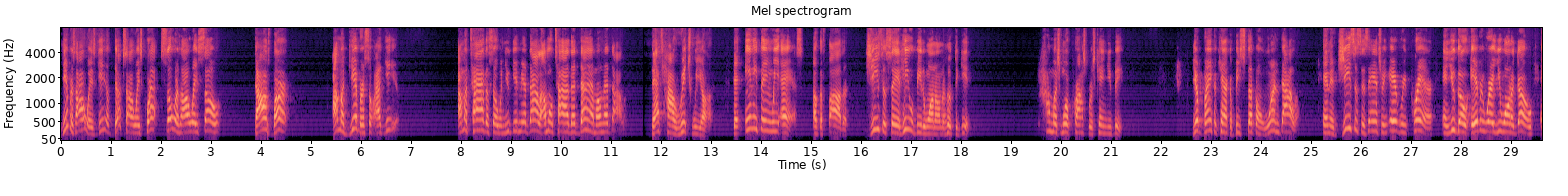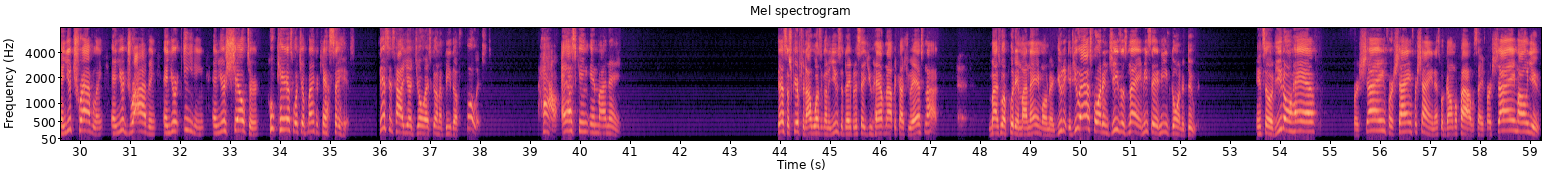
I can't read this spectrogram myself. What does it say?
Givers always give. Ducks always quack. Sowers always sow. Dogs bark. I'm a giver, so I give. I'm a tither, so when you give me a dollar, I'm going to tithe that dime on that dollar. That's how rich we are. That anything we ask of the Father, Jesus said he will be the one on the hook to get it. How much more prosperous can you be? Your bank account could be stuck on one dollar. And if Jesus is answering every prayer and you go everywhere you want to go and you're traveling and you're driving and you're eating and you're sheltered, who cares what your bank account says? This is how your joy is going to be the fullest. How? Asking in my name. There's a scripture I wasn't going to use today, but it says, You have not because you ask not. You might as well put in my name on there. You, if you ask for it in Jesus' name, he said he's going to do it. And so if you don't have, for shame, for shame, for shame, that's what Gomer Pyle would say, for shame on you.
